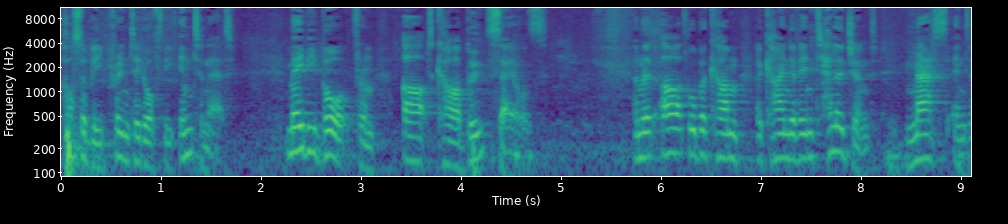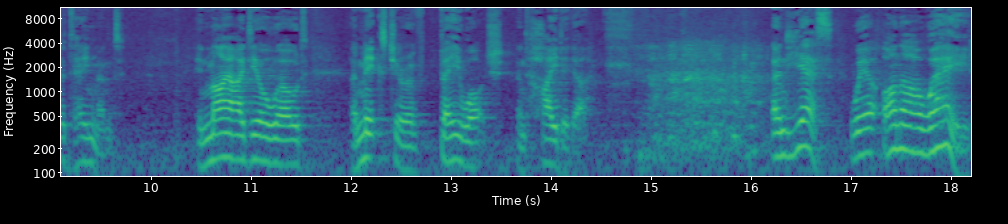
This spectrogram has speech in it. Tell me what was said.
possibly printed off the internet, maybe bought from art car boot sales. and that art will become a kind of intelligent mass entertainment. In my ideal world, a mixture of Baywatch and Heidegger. and yes, we're on our way.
